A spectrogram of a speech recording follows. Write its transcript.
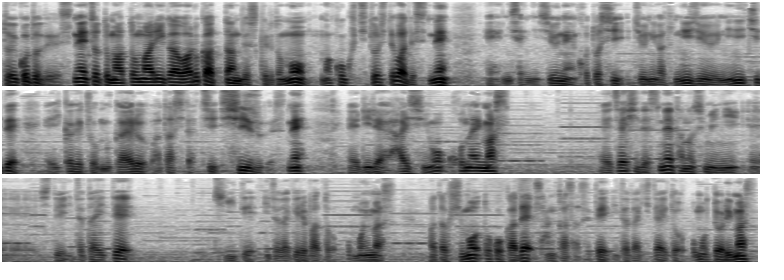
ということでですねちょっとまとまりが悪かったんですけれども、まあ、告知としてはですね2020年今年12月22日で1ヶ月を迎える私たちシーズですねリレー配信を行います。ぜひですね楽しみにしていただいて聞いていただければと思います私もどこかで参加させていただきたいと思っております、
